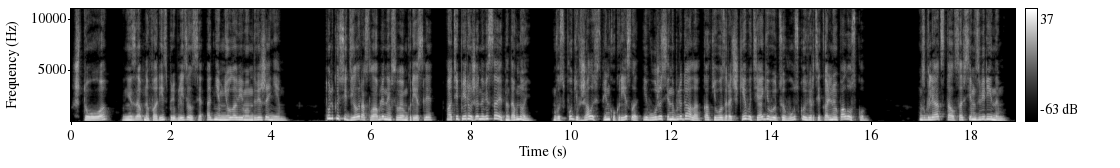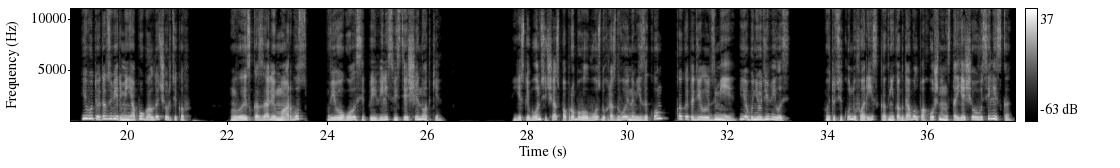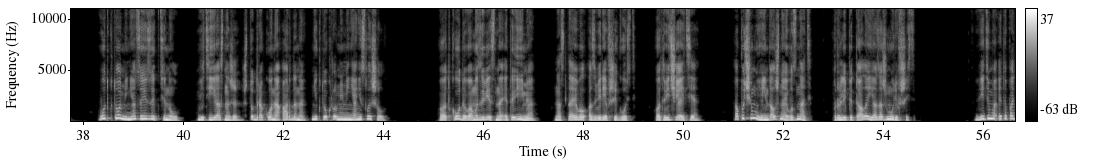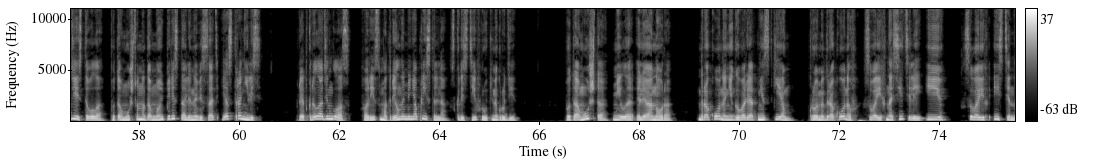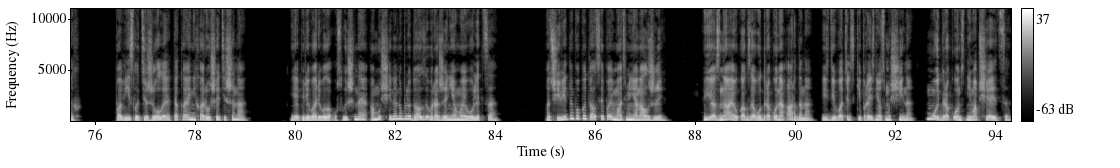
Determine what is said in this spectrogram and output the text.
Что? Внезапно Фарис приблизился одним неуловимым движением. Только сидел расслабленный в своем кресле, а теперь уже нависает надо мной. В испуге вжалась в спинку кресла и в ужасе наблюдала, как его зрачки вытягиваются в узкую вертикальную полоску. Взгляд стал совсем звериным, и вот этот зверь меня пугал до чертиков. «Вы сказали Маргус?» В его голосе появились свистящие нотки. Если бы он сейчас попробовал воздух раздвоенным языком, как это делают змеи, я бы не удивилась. В эту секунду Фарис как никогда был похож на настоящего Василиска. Вот кто меня за язык тянул? Ведь ясно же, что дракона Ардена никто кроме меня не слышал. «Откуда вам известно это имя?» – настаивал озверевший гость. «Отвечайте». «А почему я не должна его знать?» – пролепетала я, зажмурившись. Видимо, это подействовало, потому что надо мной перестали нависать и отстранились. Приоткрыла один глаз. Фарис смотрел на меня пристально, скрестив руки на груди. «Потому что, милая Элеонора, драконы не говорят ни с кем, кроме драконов, своих носителей и... своих истинных». Повисла тяжелая, такая нехорошая тишина. Я переваривала услышанное, а мужчина наблюдал за выражением моего лица. Очевидно, попытался поймать меня на лжи. «Я знаю, как зовут дракона Ардена», – издевательски произнес мужчина. «Мой дракон с ним общается».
